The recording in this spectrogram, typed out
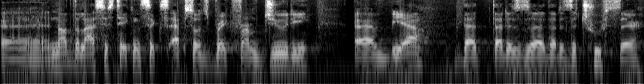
uh, not the last is taking six episodes break from Judy. Um, yeah, that that is uh, that is the truth there.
